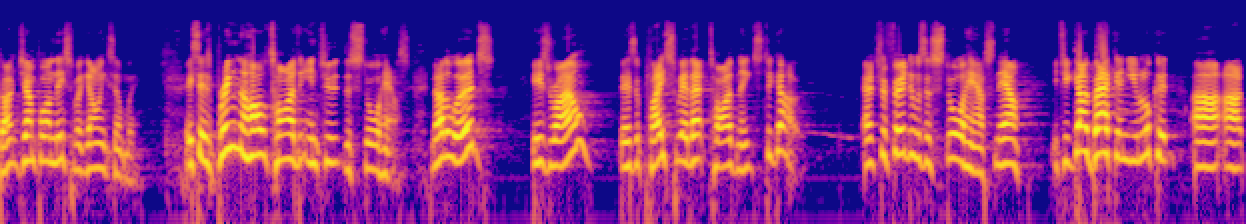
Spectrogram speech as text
Don't jump on this, we're going somewhere. He says, Bring the whole tithe into the storehouse. In other words, Israel, there's a place where that tithe needs to go. And it's referred to as a storehouse. Now, if you go back and you look at uh, uh,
